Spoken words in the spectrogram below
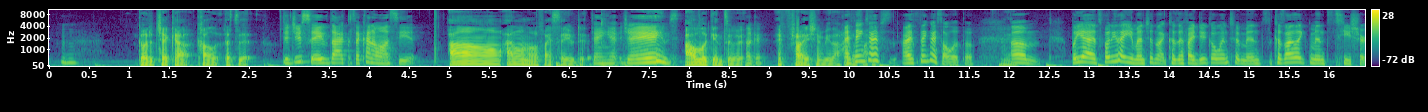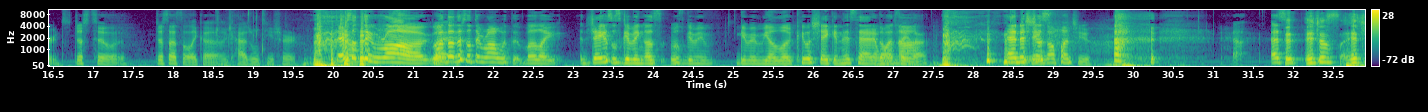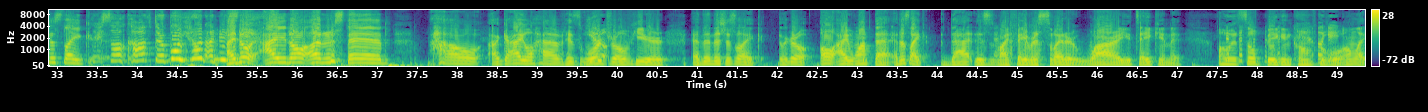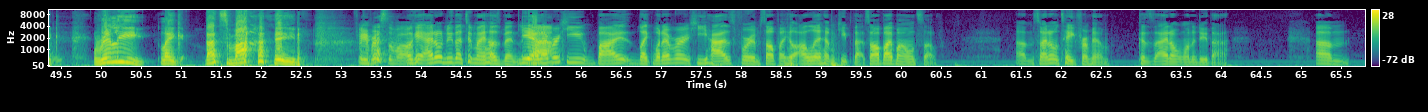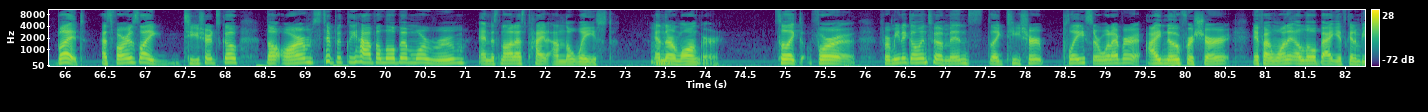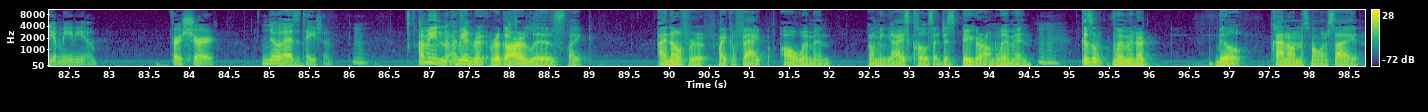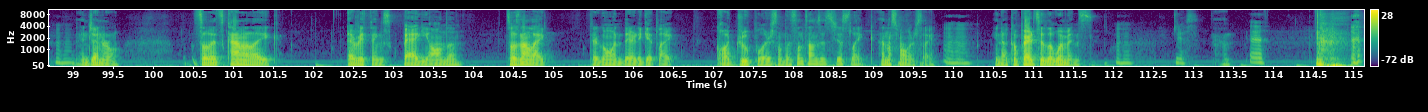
Go to checkout, call it. That's it. Did you save that? Because I kind of want to see it. Um, I don't know if I saved it. Dang it, James. I'll look into it. Okay. It probably shouldn't be that hard. I think to find. I've s- I think I saw it though. Yeah. Um, but yeah, it's funny that you mentioned that because if I do go into men's, because I like men's t-shirts just to just as a, like a casual t-shirt. There's something wrong. well, no, there's nothing wrong with it. But like James was giving us was giving giving me a look. He was shaking his head and Don't say whatnot. that. And it's James, just I'll punch you. it's, It, it just it's just like they're so comfortable. You don't understand. I don't I don't understand how a guy will have his wardrobe here and then it's just like the girl, oh I want that. And it's like that is my favorite sweater. Why are you taking it? Oh, it's so big and comfortable. Okay. I'm like, really? Like that's mine. Okay, first of all, Okay, I don't do that to my husband. Yeah. Whatever he buys, like whatever he has for himself, he'll I'll let him keep that. So I'll buy my own stuff. Um, so I don't take from him because I don't want to do that. Um, But as far as like t-shirts go, the arms typically have a little bit more room and it's not as tight on the waist and they're longer. So like for for me to go into a men's like t-shirt place or whatever, I know for sure if I want it a little baggy it's going to be a medium. For sure. No hesitation. I mean, I mean, re- regardless, like, I know for like a fact, all women, I mean, guys' clothes are just bigger on women because women are built kind of on the smaller side in general. So it's kind of like everything's baggy on them. So it's not like they're going there to get like quadruple or something. Sometimes it's just like on the smaller side, Mm-hmm. you know, compared to the women's. Yes. Eh.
